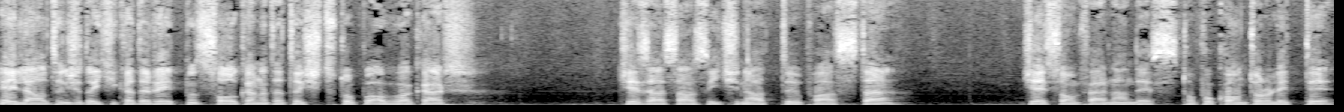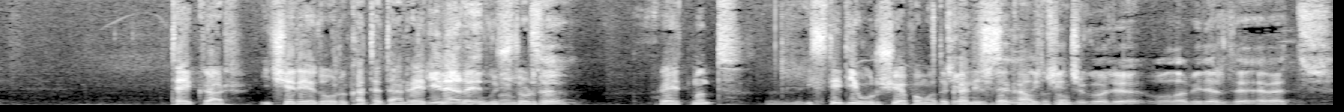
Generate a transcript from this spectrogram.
56. dakikada Redmond sol kanata taşıdı topu. Abubakar ceza sahası içine attığı pasta Jason Fernandez topu kontrol etti. Tekrar içeriye doğru kat eden Redmond'tu. buluşturdu. Redmond istediği vuruşu yapamadı. Kalecide kaldı top. ikinci golü olabilirdi. Evet.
